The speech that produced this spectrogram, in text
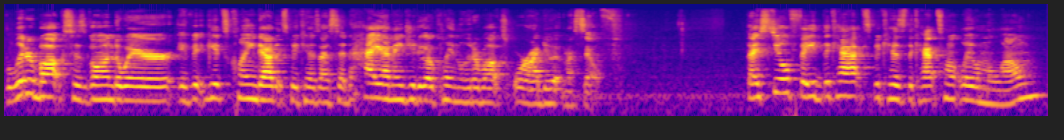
the litter box has gone to where if it gets cleaned out, it's because I said, hey, I need you to go clean the litter box, or I do it myself. They still feed the cats because the cats won't leave them alone.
